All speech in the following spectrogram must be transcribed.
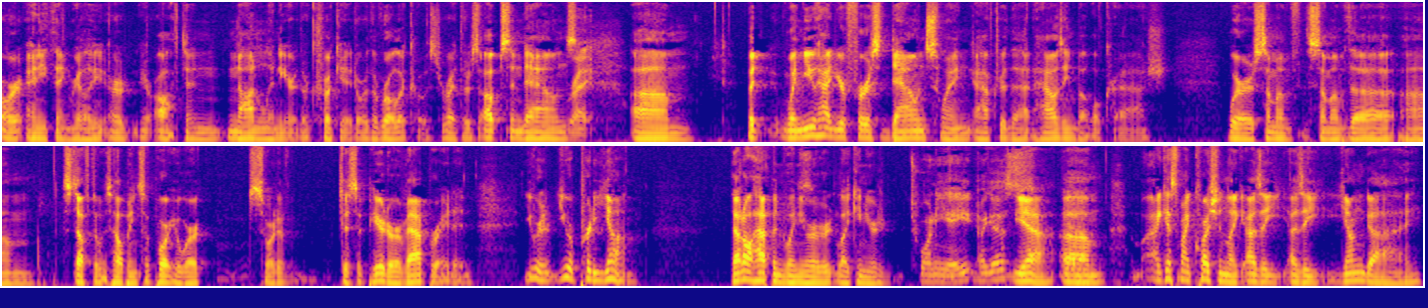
or anything really are, are often non-linear. They're crooked or the roller coaster, right? There's ups and downs. Right. Um, but when you had your first downswing after that housing bubble crash, where some of some of the um, stuff that was helping support your work sort of disappeared or evaporated, you were you were pretty young. That all happened when you were like in your Twenty eight, I guess. yeah. Yeah. Um, I guess my question, like as a as a young guy,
